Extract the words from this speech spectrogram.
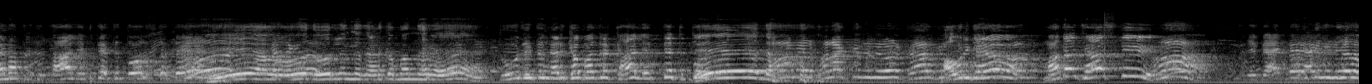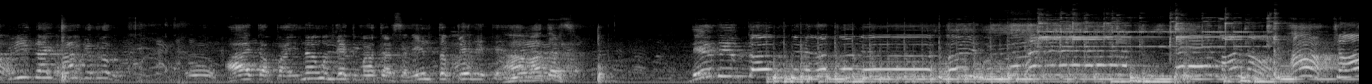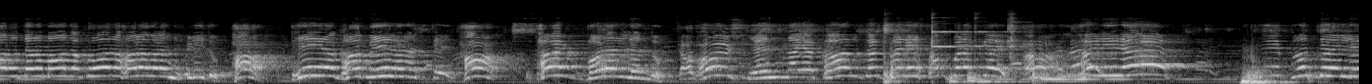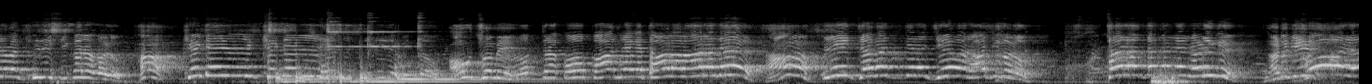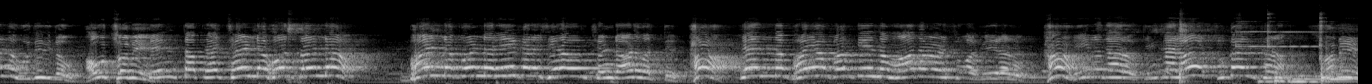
ಏನಪ್ಪ ಕಾಲು ಎತ್ತೆತ್ತು ತೋರಿಸ್ತತೆ. ಏ ಅವರು ದೂರ್ಲಿಂದ ನಡ್ಕೊಂಡ್ ಬಂದರೆ. ದೂರದಿಂದ ನಡ್ಕ ಬಂದ್ರೆ ಕಾಲು ಎತ್ತೆತ್ತು ಏ ತೋರ್- ದ- ಅವ್ರಿಗೆ ಮದ ಜಾಸ್ತಿ. ಆಯ್ತಪ್ಪ ಇನ್ನ ಒಂದೇಟ್ ಮಾತಾಡ್ಸಣ ಏನ್ ತಪ್ಪೇನೈತೆ? ಹಾ ಮಾತಾಡ್ಸಿ. ಚಾರು ತರಮಾದ ಕ್ರೋರ ಹರಗಳನ್ನು ಹಿಡಿದು ಹಾ. ಧೀರ ಗಂಭೀರನಂತೆ ಹಾ. ಥರ್ಡ್ ಶಾಭಾಷ್. ಎನ್ನಯ ಕಾಲ್ ಕಟ್ಟಲೆ ಸಪ್ಪಳಕ್ಕೆ ಈ ಪೃಥ್ವಿಯಲ್ಲಿರುವ ಗಿರಿ ಶಿಖರಗಳು ಹಾ. ಕಿಟಿಲ್ ಕಿಟಿಲ್ ಎಂದು ಸಿಡಿದು ಬಿದ್ದವು. ರುದ್ರ ಕೋಪಾಗ್ನೆಗೆ ತಾಳಲಾರದೆ ಹಾ. ಈ ಜಗತ್ತಿನ ನಡುಗಿ ಎಂದು ಉದುರಿದವು. ಹೌದು ಸ್ವಾಮಿ. ಎಂತ ಪ್ರಚಂಡ ಹೋತ್ಕಂಡ ಭಂಡ ರೇಖರ ಶಿರವಂ ಚೆಂಡಾಡುವಂತೆ. ಹಾ. ಎನ್ನ ಭಯ ಭಕ್ತಿಯಿಂದ ಮಾತನಾಡಿಸುವ ವೀರನು. ಹಾ. ನೀನುದಾರು ಕಿಂಕರ ಸುಖಂಕರ ಸ್ವಾಮಿ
